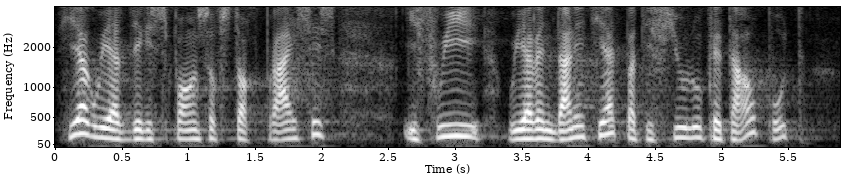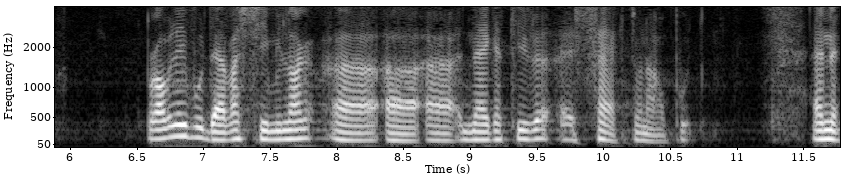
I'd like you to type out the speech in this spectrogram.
Here we have the response of stock prices. If we, we haven't done it yet, but if you look at output, probably would have a similar uh, uh, uh, negative effect on output. And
